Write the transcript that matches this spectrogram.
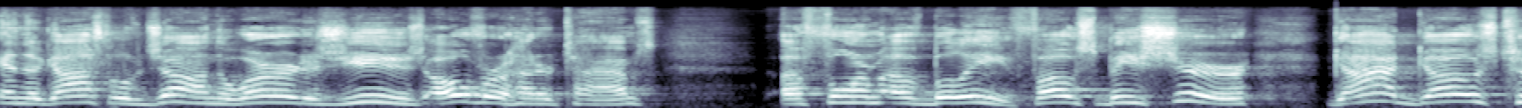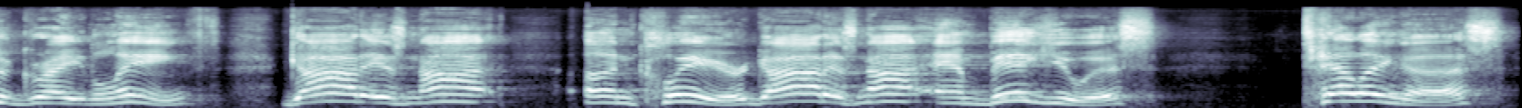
in the Gospel of John, the word is used over a hundred times, a form of belief. Folks, be sure God goes to great lengths. God is not unclear. God is not ambiguous, telling us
